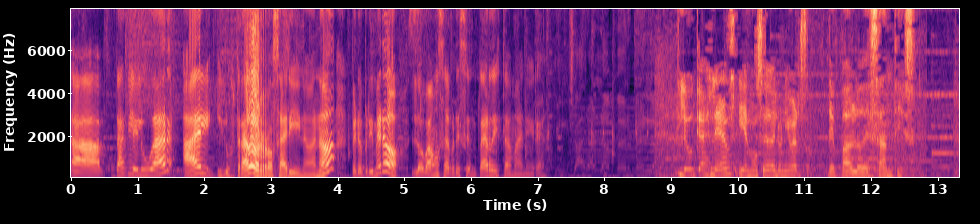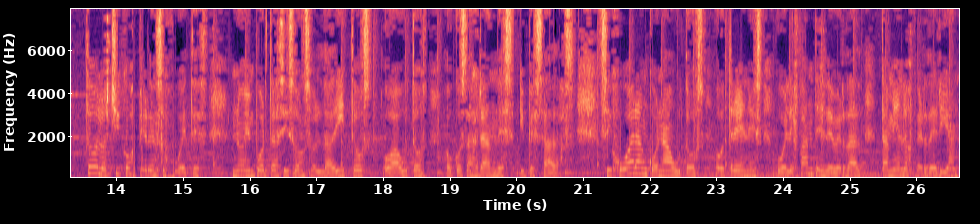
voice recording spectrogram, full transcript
a darle lugar al ilustrador rosarino, ¿no? Pero primero lo vamos a presentar de esta manera. Lucas Lenz y el Museo del Universo, de Pablo de Santis. Todos los chicos pierden sus juguetes, no importa si son soldaditos o autos o cosas grandes y pesadas. Si jugaran con autos o trenes o elefantes de verdad, también los perderían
